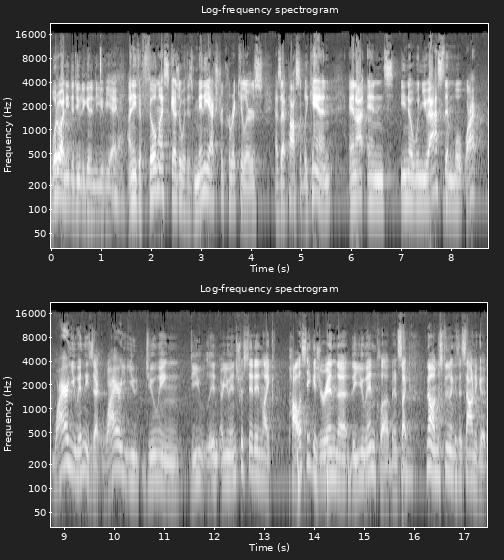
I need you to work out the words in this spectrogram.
what do I need to do to get into UVA? Yeah. I need to fill my schedule with as many extracurriculars as I possibly can. And I, and you know, when you ask them, well, why, why are you in these, why are you doing, do you, are you interested in like policy? Cause you're in the, the UN club. And it's like, no, I'm just doing it because it sounded good.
